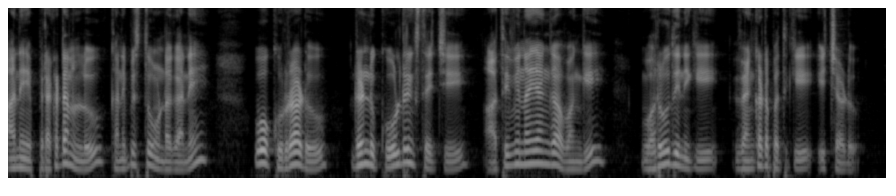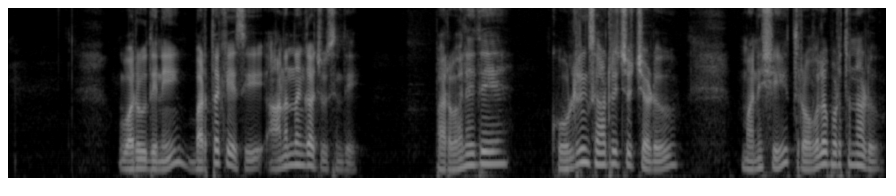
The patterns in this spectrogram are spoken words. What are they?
అనే ప్రకటనలు కనిపిస్తూ ఉండగానే ఓ కుర్రాడు రెండు కూల్ డ్రింక్స్ తెచ్చి అతి వినయంగా వంగి వరూదినికి వెంకటపతికి ఇచ్చాడు. వరూదిని భర్తకేసి ఆనందంగా చూసింది. పర్వాలేదే కూల్ డ్రింక్స్ ఆర్డర్ ఇచ్చొచ్చాడు. మనిషి త్రోవలో పడుతున్నాడు.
